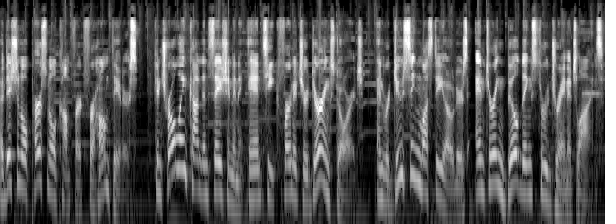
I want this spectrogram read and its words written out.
additional personal comfort for home theaters, controlling condensation in antique furniture during storage, and reducing musty odors entering buildings through drainage lines.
